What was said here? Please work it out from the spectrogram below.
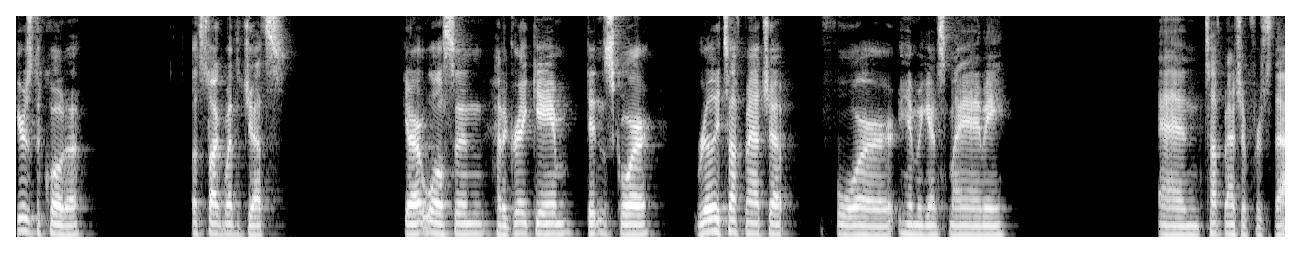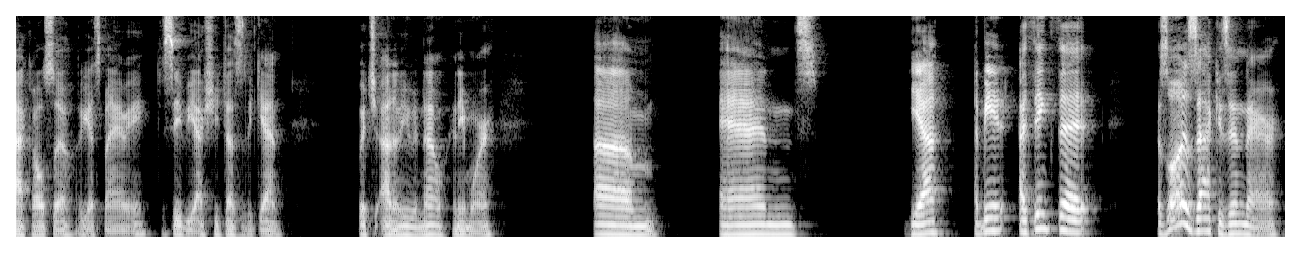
Here's the quota. Let's talk about the Jets. Garrett Wilson had a great game, didn't score. Really tough matchup for him against Miami. And tough matchup for Zach also against Miami to see if he actually does it again, which I don't even know anymore. Um, and yeah, I mean, I think that as long as Zach is in there,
